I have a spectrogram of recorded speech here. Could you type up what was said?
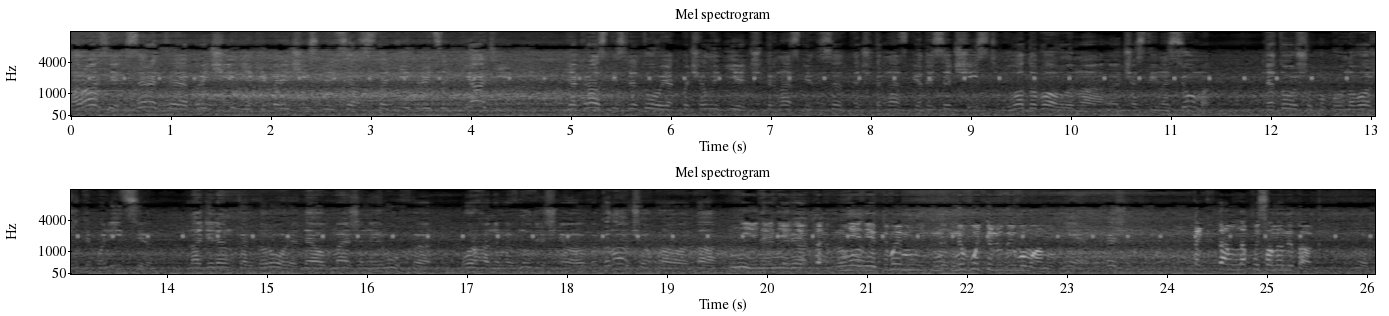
Наразі серед е, причин, які перечислюються в статті 35, якраз після того, як почали діяти 1450 та 1456, була додавлена е, частина 7 для того, щоб уповноважити поліцію на ділянках дороги, де обмежений рух органами внутрішнього виконавчого права та Ні, ні, ні, ні. територіального Та- права. Ні, ви мені не- не вводьте людей в оману. Ні, ну кажіть. Так там написано не так. Добре,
